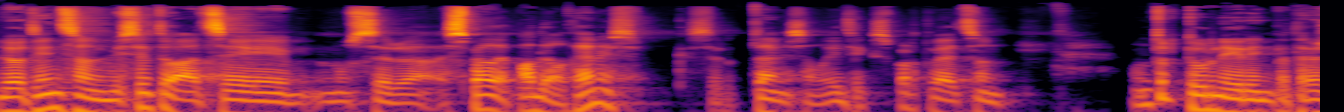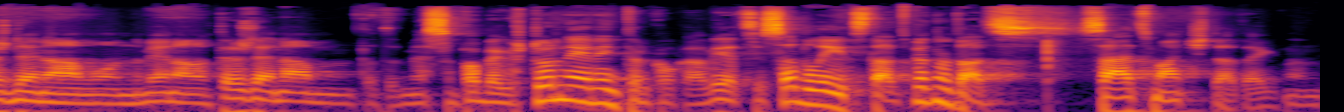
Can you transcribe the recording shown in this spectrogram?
Ļoti interesanti bija situācija. Mums ir spēlē padēļ tenisu, kas ir tenisam līdzīgs sporta veids. Un Un tur turnīriņi pa trešdienām, un vienā no trešdienām mēs esam pabeiguši turnīriņu. Tur kaut kā vietas ir sadalītas, tāds, bet nu, tāds sēdes mačs, tā teikt. Un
